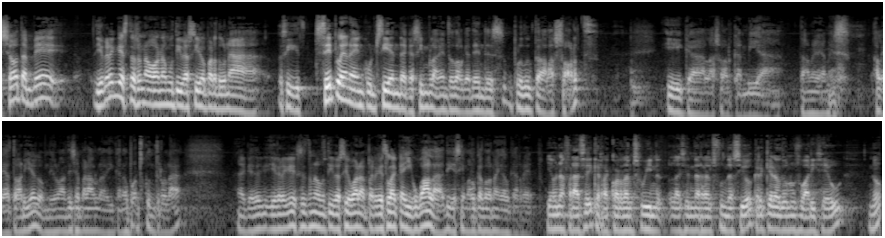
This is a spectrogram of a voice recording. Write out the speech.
això també jo crec que aquesta és una bona motivació per donar... O sigui, ser plenament conscient de que simplement tot el que tens és producte de la sort i que la sort canvia de manera més aleatòria, com diu la mateixa paraula, i que no pots controlar, aquest, jo crec que és una motivació bona, perquè és la que iguala, diguéssim, el que dona i el que rep. Hi ha una frase que recorden sovint la gent de Reals Fundació, crec que era d'un usuari seu, no?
